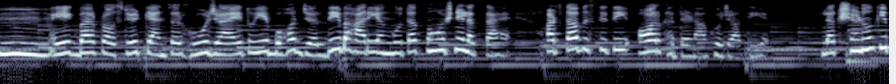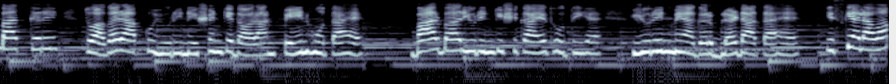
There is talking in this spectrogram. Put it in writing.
हम्म एक बार प्रोस्टेट कैंसर हो जाए तो ये बहुत जल्दी बाहरी अंगों तक पहुँचने लगता है और तब स्थिति और खतरनाक हो जाती है। लक्षणों की बात करें तो अगर आपको यूरिनेशन के दौरान पेन होता है बार बार यूरिन की शिकायत होती है। यूरिन में अगर ब्लड आता है, इसके अलावा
